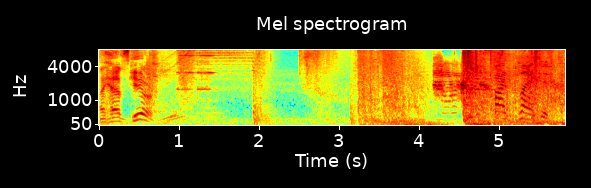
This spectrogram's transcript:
I have gear. Spike planted.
